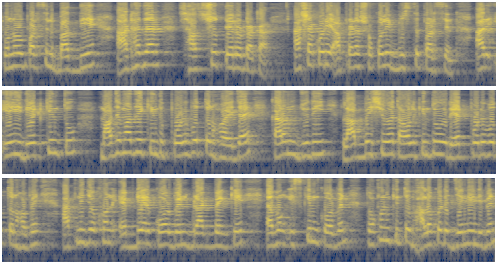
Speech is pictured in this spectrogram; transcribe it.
পনেরো পার্সেন্ট বাদ দিয়ে আট হাজার সাতশো তেরো টাকা। আশা করি আপনারা সকলেই বুঝতে পারছেন। আর এই রেট কিন্তু মাঝে মাঝে কিন্তু পরিবর্তন হয়ে যায়। কারণ যদি লাভ বেশি হয় তাহলে কিন্তু রেট পরিবর্তন হবে। আপনি যখন এফডিআর করবেন ব্র্যাক ব্যাংকে এবং স্কিম করবেন, তখন কিন্তু ভালো করে জেনে নেবেন।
